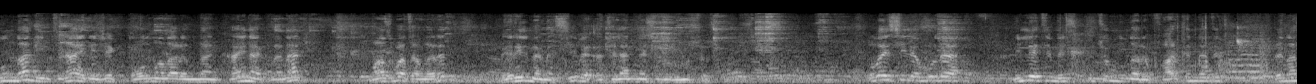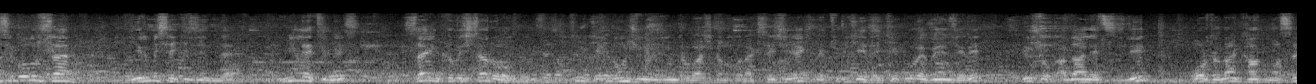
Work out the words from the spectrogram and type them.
bundan imtina edecek olmalarından kaynaklanan mazbataların verilmemesi ve ötelenmesi durumu söz konusu. Dolayısıyla burada milletimiz bütün bunların farkındadır ve nasip olursa 28'inde milletimiz Sayın Kılıçdaroğlu Türkiye'nin 10. Cumhurbaşkanı olarak seçecek ve Türkiye'deki bu ve benzeri birçok adaletsizliğin ortadan kalkması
